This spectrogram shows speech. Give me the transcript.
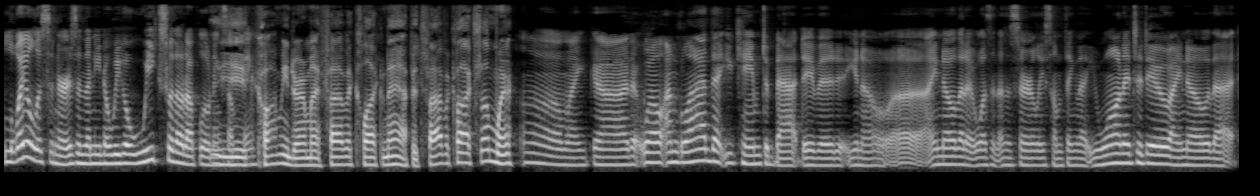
loyal listeners, and then you know we go weeks without uploading something. you caught me during my five o'clock nap. It's five o'clock somewhere. Oh my god. Well, I'm glad that you came to bat, David. You know, uh, I know that it wasn't necessarily something that you wanted to do. I know that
